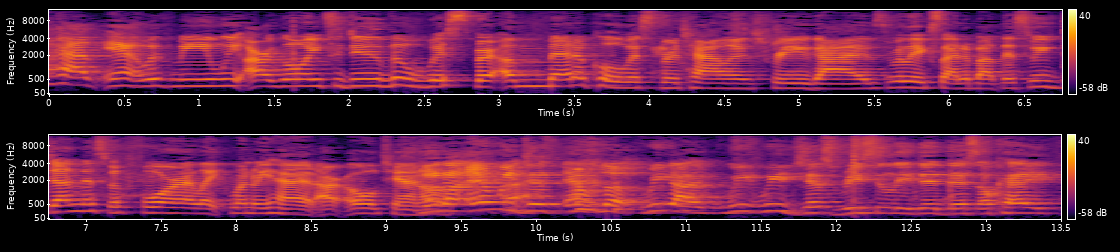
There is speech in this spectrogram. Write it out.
have Ant with me. We are going to do the whisper, a medical whisper challenge for you guys. Really excited about this. We've done this before, like when we had our old channel. No, no, and we just and look, we got we we just recently did this, okay?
